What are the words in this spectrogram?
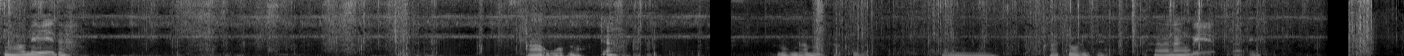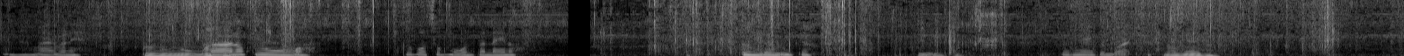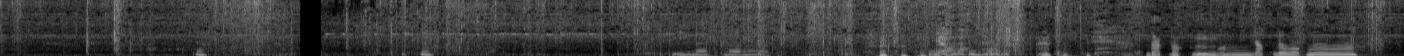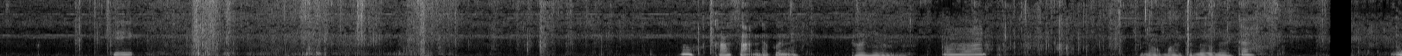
สาวเหล่จ้ะขาอวบเนาะจ้ะลองดำครับผมอืมขาจอยแต่ ขานั่งแบบไปง่ายปะเนี่ยเพิ่งงูมากขานกยูงบ่คือบสมบูรณ์ปานไหนเนาะต้องดำอีกจ้ะเป็นไงเป็นบ่อยดอกใหญ่ครับจ้ะอีกดอกดอกนี่ ดอกดักดอกงูบ่ดอกดอกหนึงพี่อู้ขาสั่นแต่เพิ่นนี่ถ้าเห็นปาดดอกบานเฉลยเลยจ้ะ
